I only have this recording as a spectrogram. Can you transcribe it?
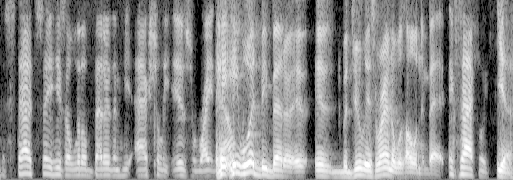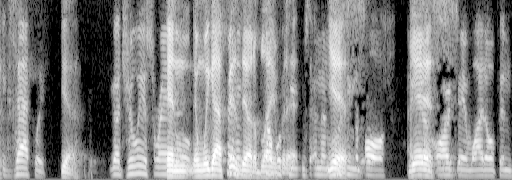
the stats say he's a little better than he actually is right now. He, he would be better if, if but Julius Randle was holding him back. Exactly. Yeah. Exactly. Yeah. You got Julius Randle, and and we got Fizdale to blame for that. teams and then Yes. losing the ball. and Yes. RJ wide open.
